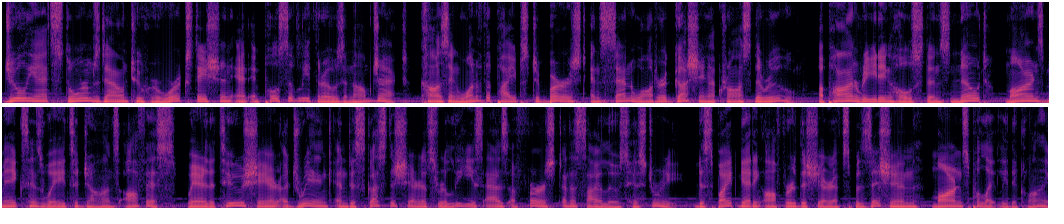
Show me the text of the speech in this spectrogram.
Juliet storms down to her workstation and impulsively throws an object, causing one of the pipes to burst and send water gushing across the room. Upon reading Holston's note, Marnes makes his way to Jahns' office, where the two share a drink and discuss the sheriff's release as a first in the silo's history. Despite getting offered the sheriff's position, Marnes politely declines,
